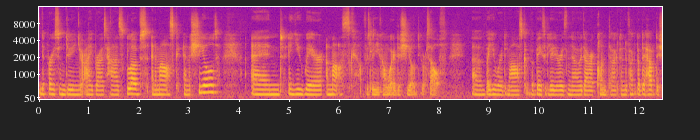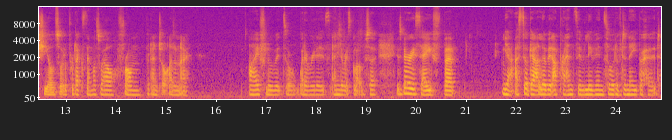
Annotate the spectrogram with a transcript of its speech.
the person doing your eyebrows has gloves and a mask and a shield and you wear a mask. Obviously you can't wear the shield yourself um, but you wear the mask but basically there is no direct contact and the fact that they have the shield sort of protects them as well from potential I don't know eye fluids or whatever it is and there is gloves. So it's very safe but yeah I still get a little bit apprehensive living sort of the neighborhood.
